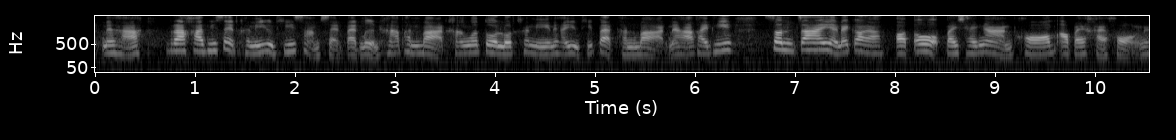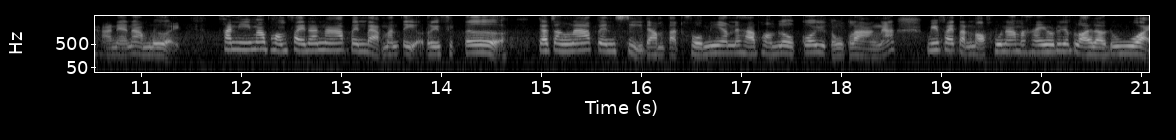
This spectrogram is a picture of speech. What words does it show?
ตรนะคะ ราคาพิเศษคันนี้อยู่ที่ 385,000 บาทค่างว่าตัวรถคันนี้นะคะอยู่ที่ 8,000 บาทนะคะ ใครที่สนใจอยากได้ก็ออโต้ไปใช้งานพร้อมเอาไปขายของนะคะ แนะนำเลย คันนี้มาพร้อมไฟด้านหน้าเป็นแบบมันติรีเฟกเตอร์ กระจังหน้าเป็นสีดำตัดโครเมียมนะคะ พร้อมโลโก้อยู่ตรงกลางนะ มีไฟตัดหมอกคู่หน้ามาให้เรียบร้อยแล้วด้วย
